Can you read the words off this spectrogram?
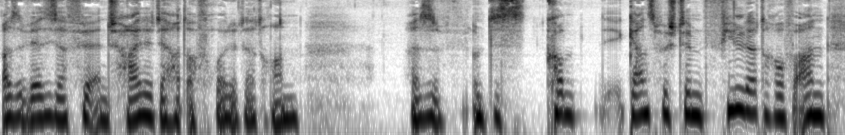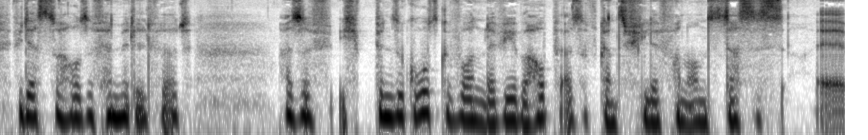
Also wer sich dafür entscheidet, der hat auch Freude daran. Also, und es kommt ganz bestimmt viel darauf an, wie das zu Hause vermittelt wird. Also ich bin so groß geworden, oder wir überhaupt, also ganz viele von uns, dass es äh,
